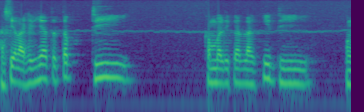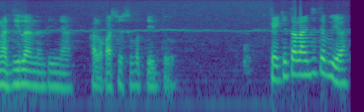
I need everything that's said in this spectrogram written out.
hasil akhirnya tetap dikembalikan lagi di pengadilan nantinya kalau kasus seperti itu. Oke kita lanjut ya bu ya.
